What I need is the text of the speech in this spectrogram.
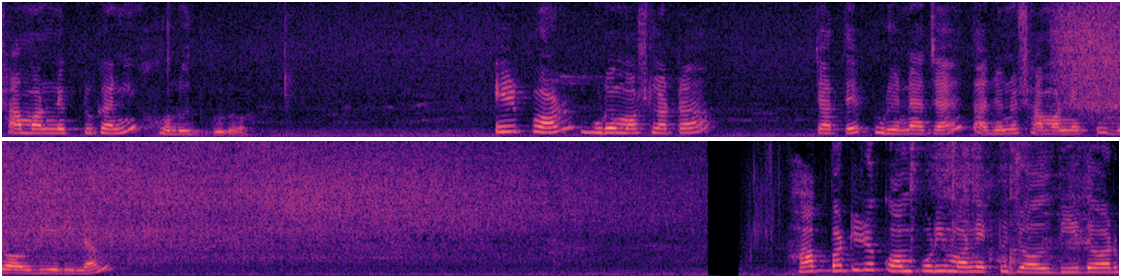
সামান্য একটুখানি হলুদ গুঁড়ো। এরপর গুঁড়ো মশলাটা যাতে পুড়ে না যায়, তার জন্য সামান্য একটু জল দিয়ে দিলাম। হাফ বাটিরও কম পরিমাণে একটু জল দিয়ে দেওয়ার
